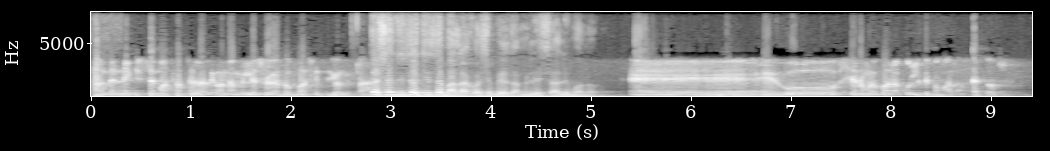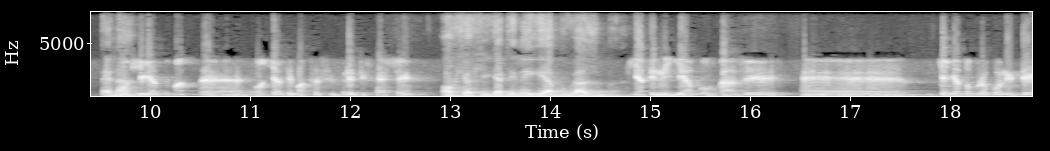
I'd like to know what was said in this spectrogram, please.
Αν δεν έχεις θέμα, θα ήθελα λίγο να μιλήσω για τον μπάσκετ δύο λεπτά. Πες ότι τι θέμα να έχω, εσύ πήρε να μιλήσεις, άλλη μόνο. Ε, εγώ χαίρομαι πάρα πολύ την ομάδα φέτος. Ένα; Όχι γιατί, είμαστε, όχι γιατί είμαστε στην τρίτη θέση. Όχι, όχι, για την υγεία που βγάζουμε. Για την υγεία που βγάζει ε, και για τον προπονητή,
